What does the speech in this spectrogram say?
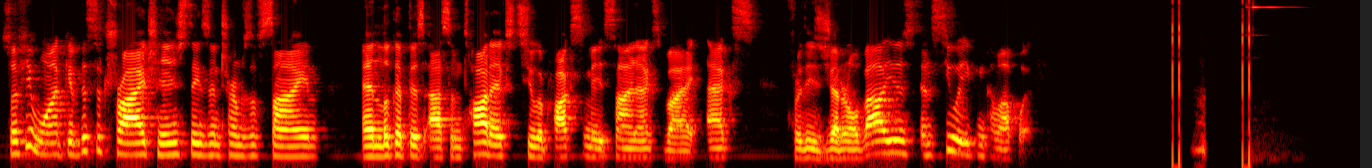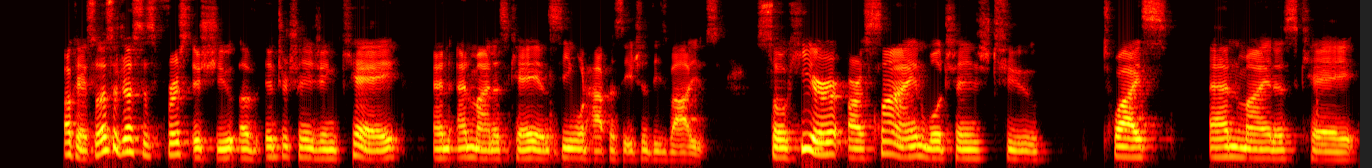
So if you want, give this a try, change things in terms of sine, and look at this asymptotics to approximate sine x by x for these general values and see what you can come up with. Okay, so let's address this first issue of interchanging k and n minus k and seeing what happens to each of these values. So here, our sine will change to twice n minus k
